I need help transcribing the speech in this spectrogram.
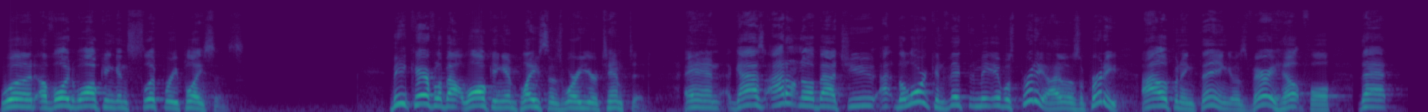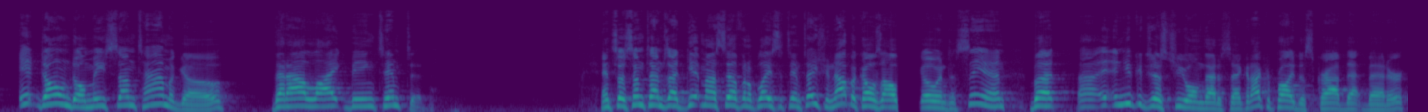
would avoid walking in slippery places. Be careful about walking in places where you're tempted. And guys, I don't know about you. I, the Lord convicted me. It was pretty. It was a pretty eye-opening thing. It was very helpful that it dawned on me some time ago that I like being tempted. And so sometimes I'd get myself in a place of temptation, not because I would go into sin, but, uh, and you could just chew on that a second. I could probably describe that better.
